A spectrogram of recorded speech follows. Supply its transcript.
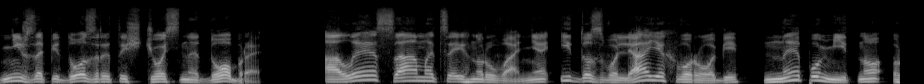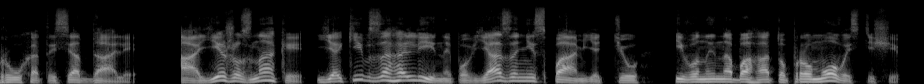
ніж запідозрити щось недобре. Але саме це ігнорування і дозволяє хворобі непомітно рухатися далі. А є ж ознаки, які взагалі не пов'язані з пам'яттю, і вони набагато промовистіші.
